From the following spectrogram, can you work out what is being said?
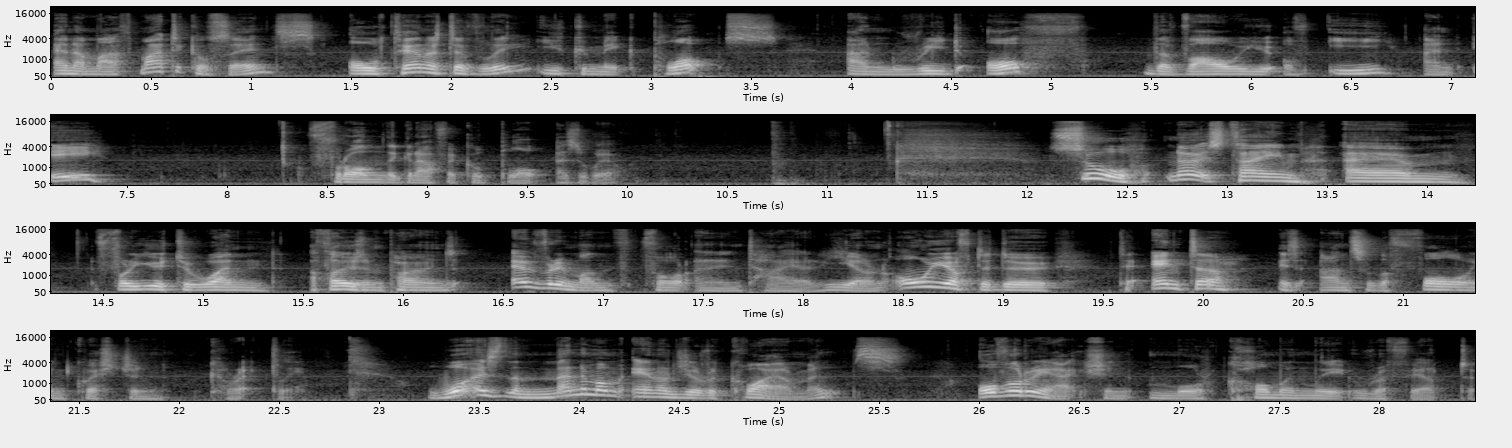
in a mathematical sense. Alternatively, you can make plots and read off the value of E and A from the graphical plot as well. So now it's time um, for you to win a thousand pounds every month for an entire year. And all you have to do to enter is answer the following question correctly. What is the minimum energy requirements of a reaction more commonly referred to?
